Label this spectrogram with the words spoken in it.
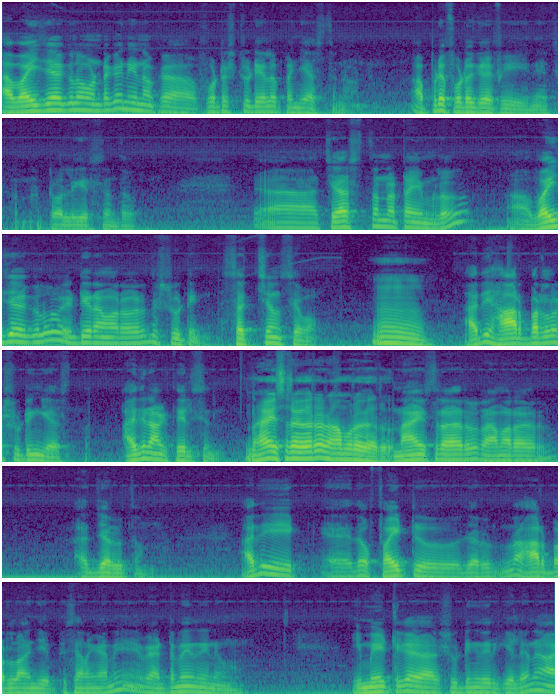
ఆ వైజాగ్లో ఉండగా నేను ఒక ఫోటో స్టూడియోలో పనిచేస్తున్నాను. అప్పుడే ఫోటోగ్రఫీ నేర్చుకున్నాను ట్వెల్వ్ ఇయర్స్ అంత. చేస్తున్న టైంలో ఆ, వైజాగ్లో ఎన్టీ రామారావు గారిది షూటింగ్ సత్యం శివం. అది హార్బర్లో షూటింగ్ చేస్తాం అది నాకు తెలిసింది. నాగేశ్వరరావు గారు రామారావు గారు. నాగేశ్వరరావు గారు రామారావు గారు అది జరుగుతుంది. అది ఏదో ఫైట్ జరుగుతుంది హార్బర్లో అని చెప్పేసి అనగానే వెంటనే నేను ఇమీడియట్గా షూటింగ్ దగ్గరికి వెళ్ళాను. ఆ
